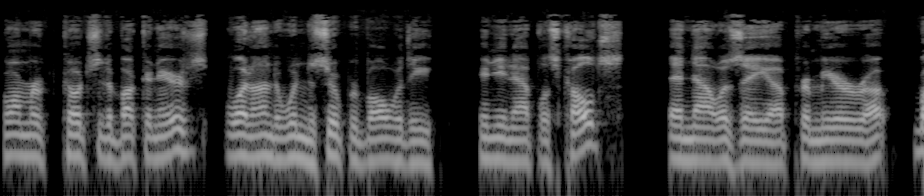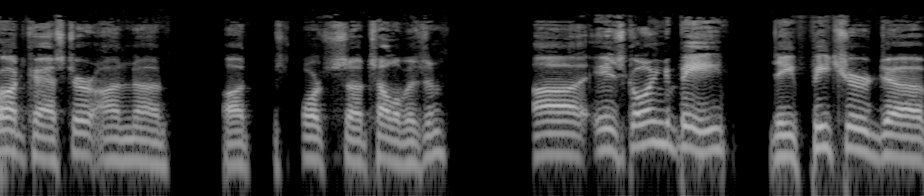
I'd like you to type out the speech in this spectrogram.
former coach of the Buccaneers, went on to win the Super Bowl with the Indianapolis Colts, and now is a uh, premier uh, broadcaster on uh, uh sports uh, television. Uh, is going to be the featured uh,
